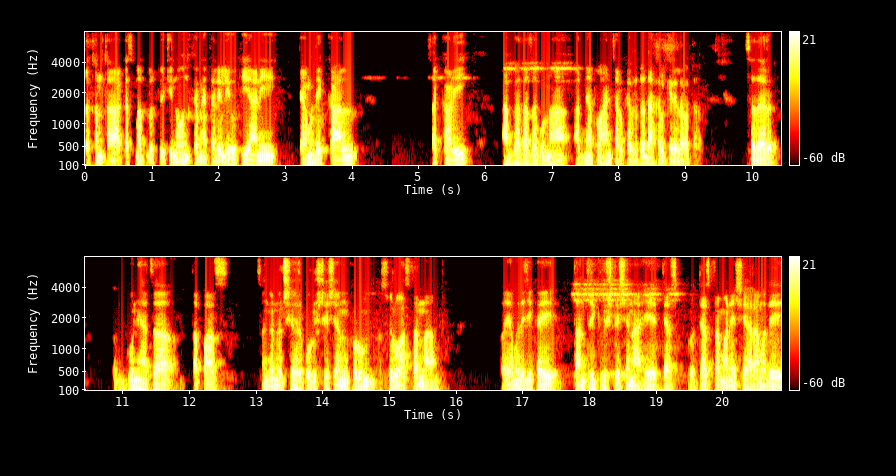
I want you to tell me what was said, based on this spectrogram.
प्रथमतः अकस्मात मृत्यूची नोंद करण्यात आलेली होती आणि त्यामध्ये काल सकाळी अपघाताचा गुन्हा अज्ञात वाहन चालकाविरुद्ध दाखल केलेला होता. सदर गुन्ह्याचा तपास संगमनेर शहर पोलीस स्टेशनकडून सुरू असताना यामध्ये जे काही तांत्रिक विश्लेषण आहे त्याच त्याचप्रमाणे शहरामध्ये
